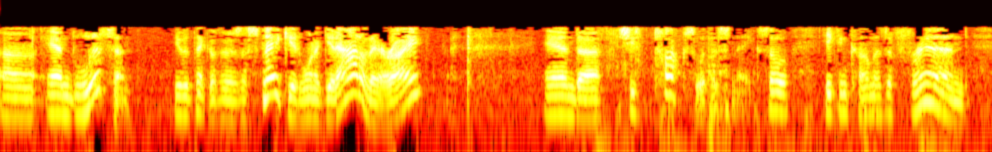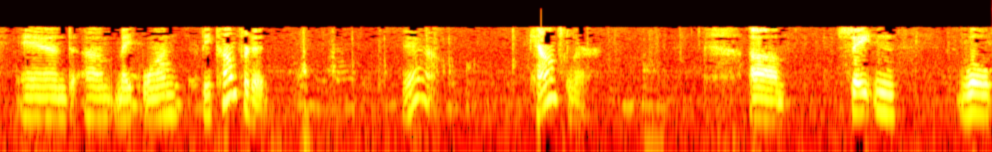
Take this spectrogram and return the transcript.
uh, and listen. You would think if there's a snake, you'd want to get out of there, right? And uh, she talks with the snake, so he can come as a friend and um, make one be comforted. Yeah, counselor. Um, Satan will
